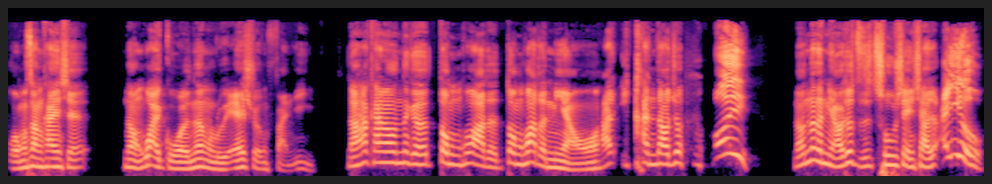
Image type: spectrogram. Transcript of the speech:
网上看一些那种外国的那种 reaction 反应，然后他看到那个动画的动画的鸟哦，他一看到就哎，然后那个鸟就只是出现一下就哎呦，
